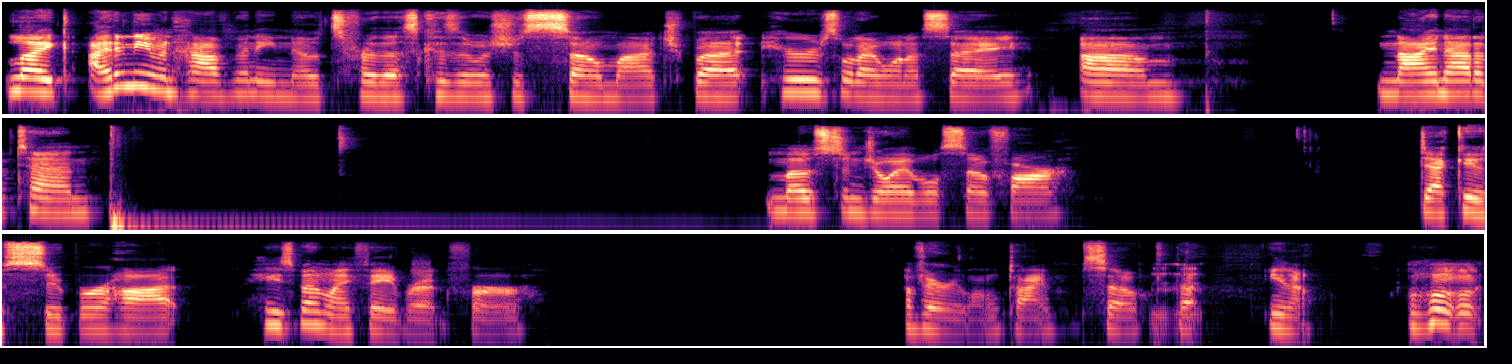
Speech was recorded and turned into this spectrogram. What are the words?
like. I didn't even have many notes for this because it was just so much. But here's what I want to say. Um, nine out of ten. Most enjoyable so far. Deku's super hot. He's been my favorite for a very long time. So Mhm. that you know.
